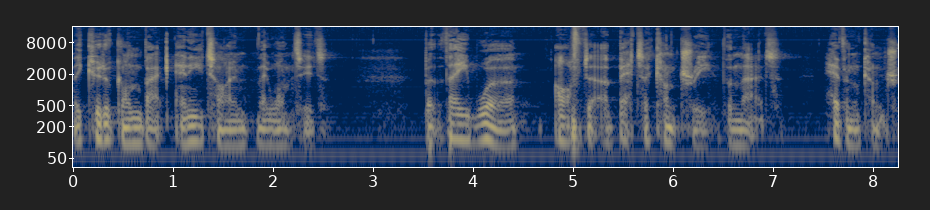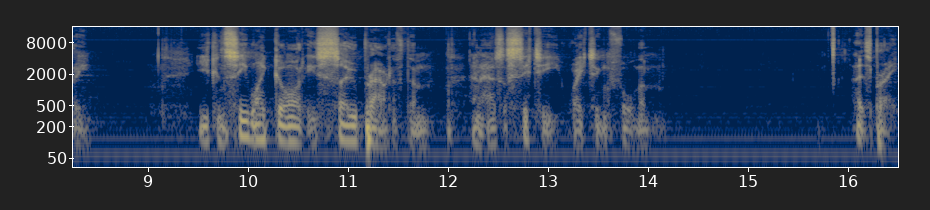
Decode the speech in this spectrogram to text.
they could have gone back any time they wanted. But they were after a better country than that heaven country. You can see why God is so proud of them and has a city waiting for them. Let's pray.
